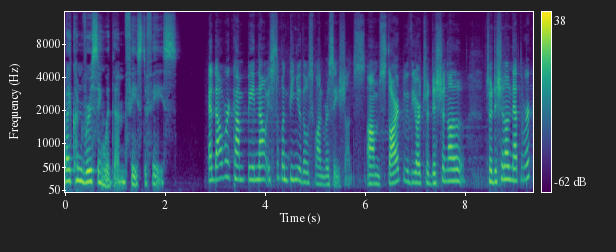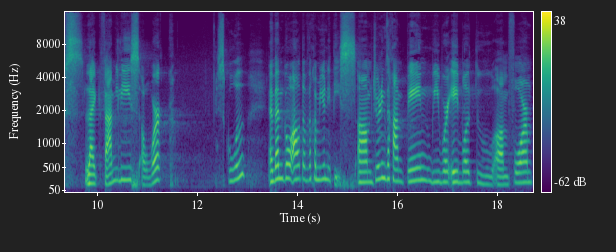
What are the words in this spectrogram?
by conversing with them face to face. And our campaign now is to continue those conversations. Um, start with your traditional, traditional networks like families, or work, school, and then go out of the communities. Um, during the campaign, we were able to um, form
